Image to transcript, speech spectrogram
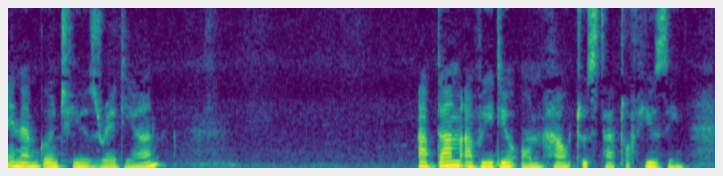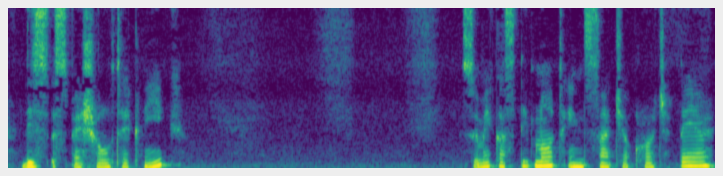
And I'm going to use red yarn. I've done a video on how to start off using this special technique. So make a slip knot insert your crochet there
